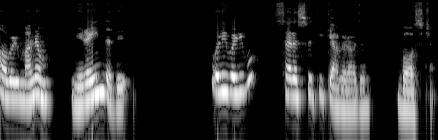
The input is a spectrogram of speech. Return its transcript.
அவள் மனம் நிறைந்தது. ஒலிவழிவும் சரஸ்வதி தியாகராஜன் பாஸ்டன்.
